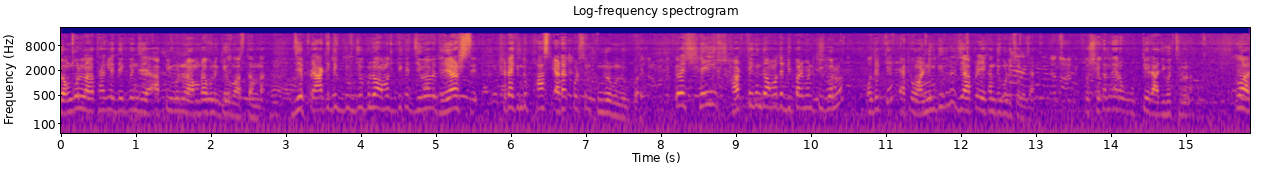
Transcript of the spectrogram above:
জঙ্গল না থাকলে দেখবেন যে আপনি বলুন, আমরা বলে কেউ বাঁচতাম না। যে প্রাকৃতিক দুর্যোগগুলো আমাদের দিকে যেভাবে ধেয়ে আসছে, সেটা কিন্তু ফার্স্ট অ্যাটাক করছেন সুন্দরবনের উপরে। এবার সেই স্বার্থে কিন্তু আমাদের ডিপার্টমেন্ট কি করল? ওদেরকে একটা ওয়ার্নিং দিয়ে দিল যে আপনি এখান থেকে উঠে চলে যান। তো সেখান থেকে উঠতে রাজি হচ্ছিল না। এবার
